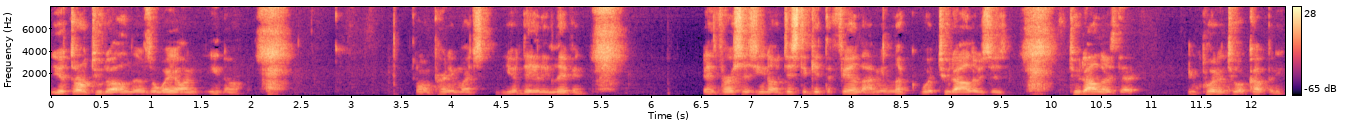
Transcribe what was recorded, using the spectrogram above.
you throw two dollars away on you know on pretty much your daily living, as versus you know just to get the feel. I mean, look what two dollars is. Two dollars that you put into a company,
